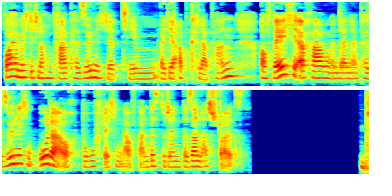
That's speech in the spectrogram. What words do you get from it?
Vorher möchte ich noch ein paar persönliche Themen bei dir abklappern. Auf welche Erfahrungen in deiner persönlichen oder auch beruflichen Laufbahn bist du denn besonders stolz? Puh,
